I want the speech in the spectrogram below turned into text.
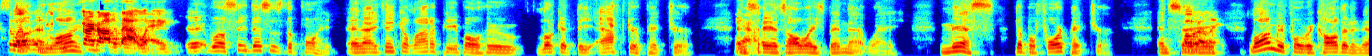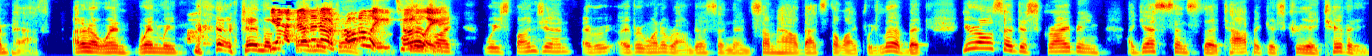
So well, and long, start off that way. It, well, see, this is the point, and I think a lot of people who look at the after picture and yeah. say it's always been that way miss the before picture and say totally. long before we called it an empath. I don't know when when we came up. Yeah, no, no, no, totally, totally. like we sponge in every everyone around us and then somehow that's the life we live but you're also describing i guess since the topic is creativity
